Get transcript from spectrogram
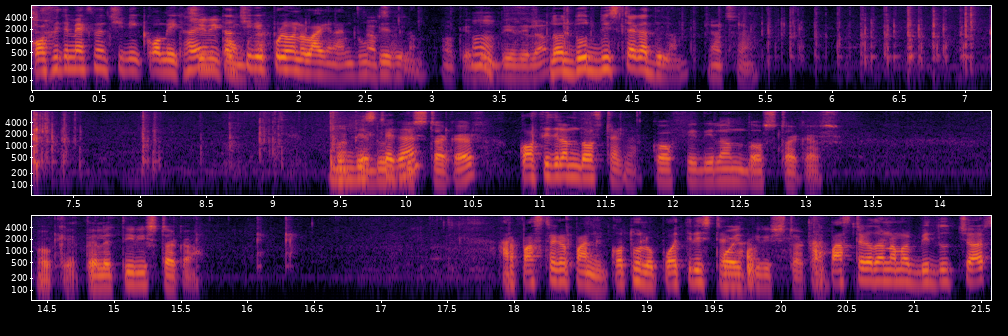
কফিতে ম্যাক্সিমাম চিনি কমই খাই চিনি তার চিনির। পরিমাণটা লাগে না আমি দুধ দিয়ে দিলাম। ওকে দুধ দিয়ে দিলাম। ধর দুধ বিশ টাকা দিলাম। আচ্ছা। দুধ Okay, বিশ দুধ টাকা। বিশ টাকার। কফি দিলাম দশ টাকা। কফি দিলাম দশ টাকার। ওকে তাহলে তিরিশ টাকা। আর পাঁচ টাকার পানি কত হলো? পঁয়ত্রিশ টাকা। পঁয়ত্রিশ টাকা। আর পাঁচ টাকা ধরেন আমার বিদ্যুৎ চার্জ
